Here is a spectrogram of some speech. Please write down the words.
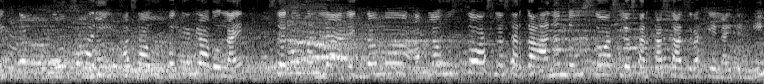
एकदम खूप भारी असा उपक्रम राबवला आहे सर्व महिला एकदम आपला उत्सव असल्यासारखा आनंद उत्सव असल्यासारखा साजरा केला आहे त्यांनी.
